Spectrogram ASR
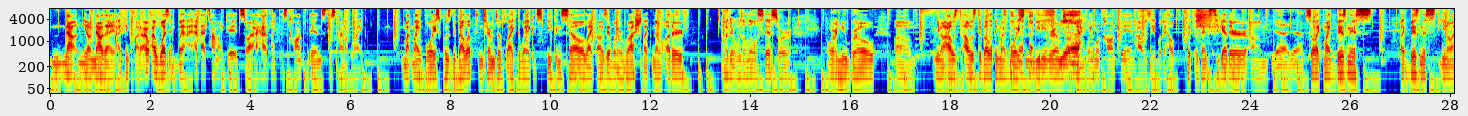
now you know now that I, I think about it I, I, wasn't but at that time i did. So I, I, had like this confidence this kind of like my, my voice was developed in terms of like the way i could speak and sell. Like i was able to rush like no other whether it was a little sis or or a new bro. Um you know i was i was developing my voice in the meeting room yeah. so i was getting way more confident. I was able to help put events together um yeah yeah. so like my business my business, you know,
